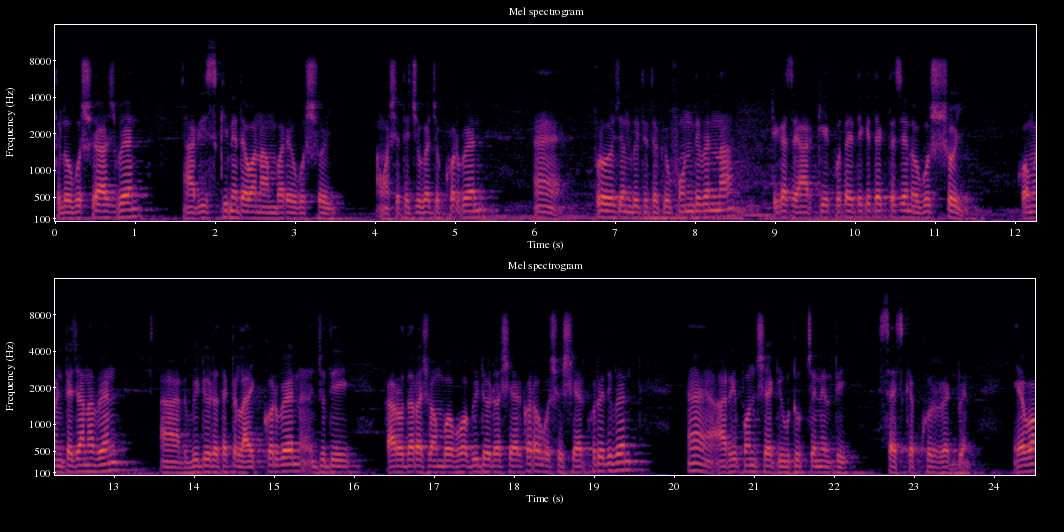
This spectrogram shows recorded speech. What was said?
তাহলে অবশ্যই আসবেন। আর স্ক্রিনে দেওয়া নাম্বারে অবশ্যই আমার সাথে যোগাযোগ করবেন। হ্যাঁ প্রয়োজন ব্যতীত কেউ ফোন দেবেন না। ঠিক আছে, আর কে কোথায় থেকে দেখতেছেন অবশ্যই কমেন্টে জানাবেন। আর ভিডিওটাতে একটা লাইক করবেন। যদি কারও দ্বারা সম্ভব হয় ভিডিওটা শেয়ার করা, অবশ্যই শেয়ার করে দিবেন। হ্যাঁ আর রিপন শেখ ইউটিউব চ্যানেলটি সাবস্ক্রাইব করে রাখবেন। এবং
